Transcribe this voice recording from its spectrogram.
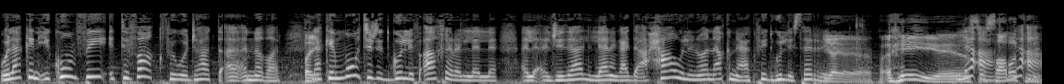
ولكن يكون في اتفاق في وجهات آه، النظر. طيب. لكن مو تجي تقول لي في آخر ال- ال- ال- الجدال اللي أنا قاعدة أحاول إنه أنا أقنعك فيه تقول لي sorry. يا يا يا. هي لا، صارت لا. لي.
